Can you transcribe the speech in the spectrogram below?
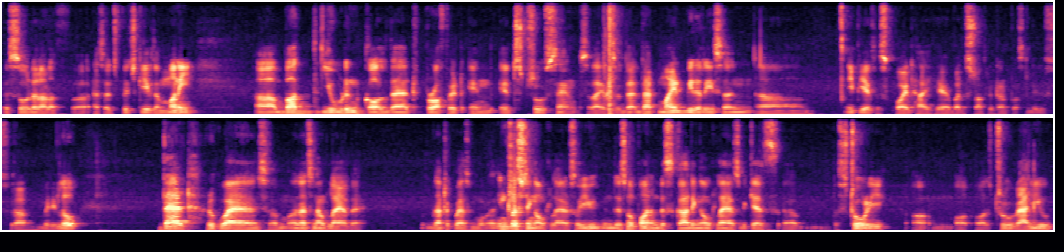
they sold a lot of uh, assets which gave them money. Uh, but you wouldn't call that profit in its true sense, right? So that that might be the reason um, EPS is quite high here, but the stock return percentage is uh, very low that requires um, that's an outlier there that requires more interesting outlier so you there's no point in discarding outliers because uh, the story um, or, or, true value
